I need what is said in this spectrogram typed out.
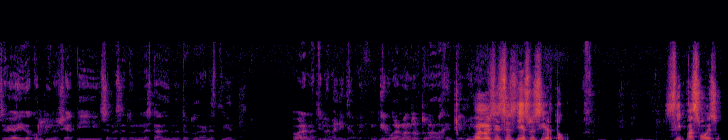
se había ido con Pinochet y se presentó en un estadio donde torturaron a estudiantes. Ahora en Latinoamérica, güey. ¿En qué lugar no han torturado a gente? güey? Bueno, ¿es eso, es- y eso es cierto. güey. Sí pasó eso.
